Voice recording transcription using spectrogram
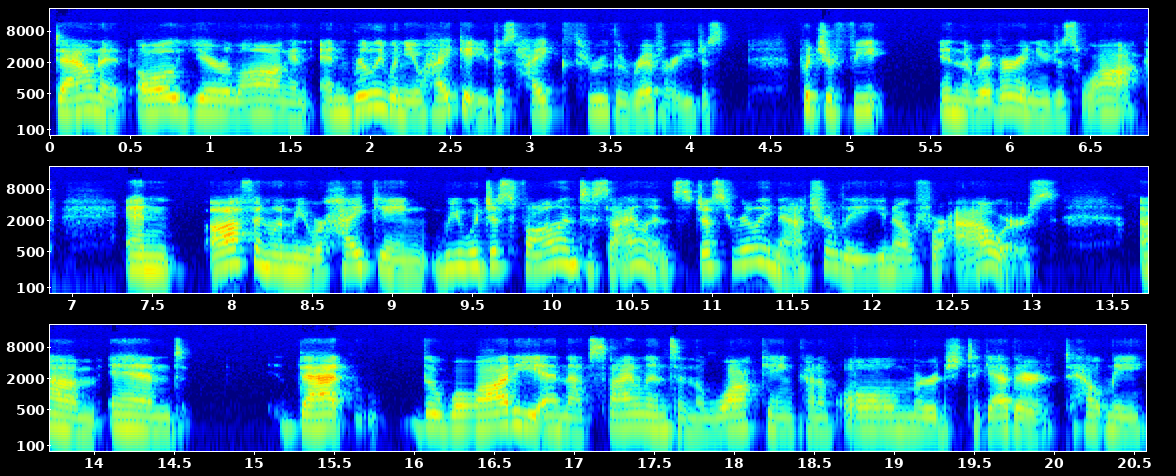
down it all year long. And and really when you hike it you just hike through the river. You just put your feet in the river and you just walk. And often when we were hiking we would just fall into silence just really naturally you know for hours. Um, and that the wadi and that silence and the walking kind of all merged together to help me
